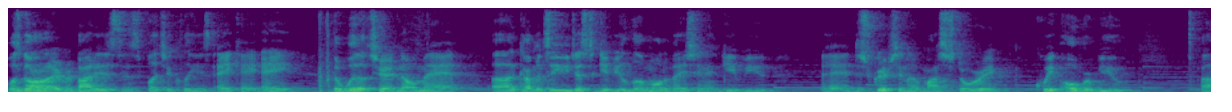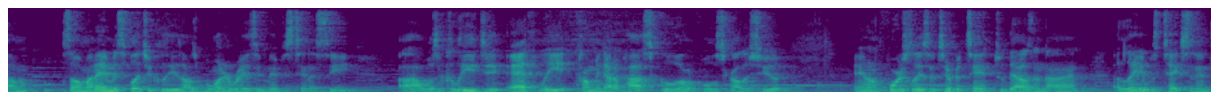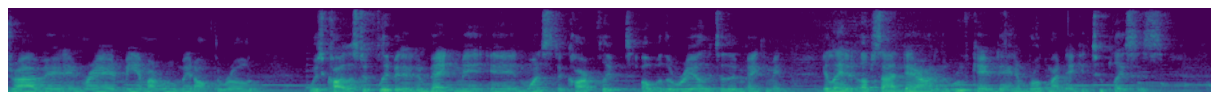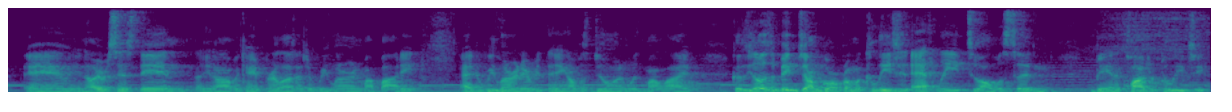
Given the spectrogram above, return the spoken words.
What's going on everybody? This is Fletcher Cleaves, aka the Wheelchair Nomad, uh, coming to you just to give you a little motivation and give you a description of my story, quick overview. Um, so my name is Fletcher Cleaves. I was born and raised in Memphis, Tennessee. I was a collegiate athlete coming out of high school on a full scholarship. And unfortunately, September 10th, 2009, a lady was texting and driving and ran me and my roommate off the road which caused us to flip it in an embankment. And once the car flipped over the rail into the embankment, it landed upside down and the roof caved in and broke my neck in two places. And you know, ever since then, you know, I became paralyzed. I had to relearn my body. I had to relearn everything I was doing with my life. Because you know, it's a big jump going from a collegiate athlete to all of a sudden being a quadriplegic.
